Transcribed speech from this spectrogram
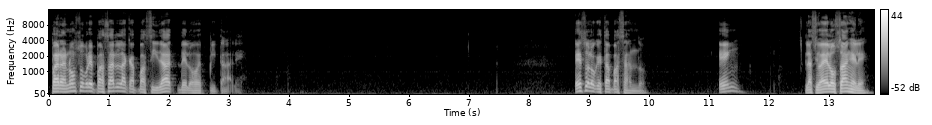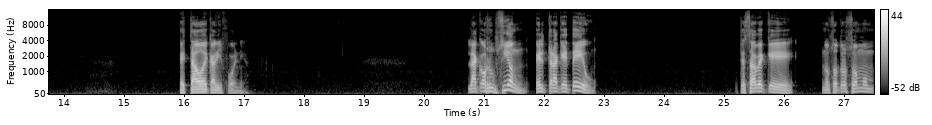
para no sobrepasar la capacidad de los hospitales. Eso es lo que está pasando en la ciudad de Los Ángeles, estado de California. La corrupción, el traqueteo. Usted sabe que nosotros somos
